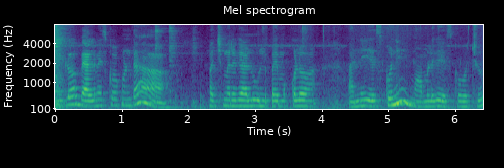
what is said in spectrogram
ఇంట్లో బెల్లం వేసుకోకుండా పచ్చిమిరగాయలు ఉల్లిపాయ ముక్కలు అన్నీ వేసుకొని మామూలుగా వేసుకోవచ్చు.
